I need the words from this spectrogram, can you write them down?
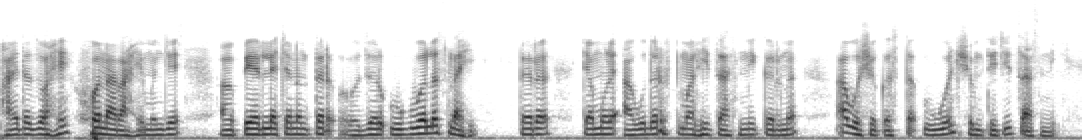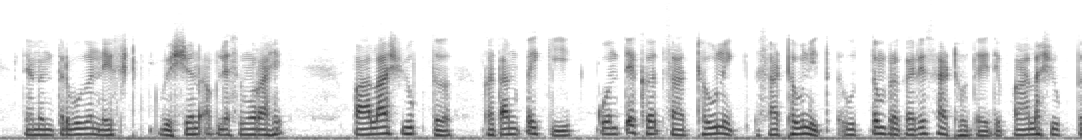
फायदा जो आहे होणार आहे. म्हणजे पेरल्याच्या नंतर जर उगवलंच नाही तर त्यामुळे अगोदरच तुम्हाला ही चाचणी करणं आवश्यक असतं. उगवण क्षमतेची चाचणी. त्यानंतर बघा नेक्स्ट क्वेश्चन आपल्यासमोर आहे. पालाशयुक्त खतांपैकी कोणते खत साठवणी साठवणीत उत्तम प्रकारे साठवता येते? पालाशयुक्त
